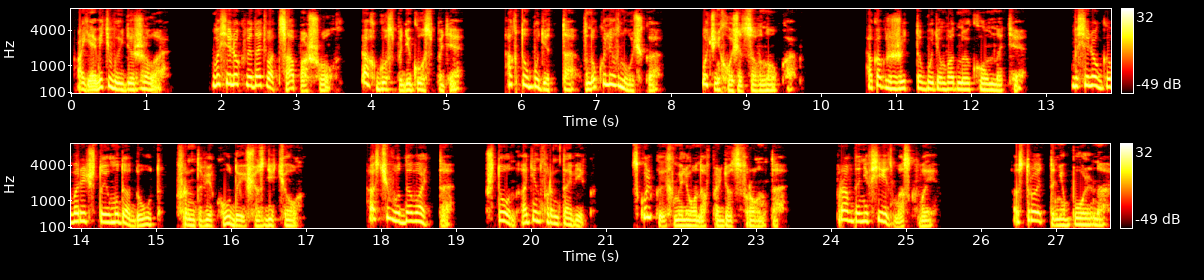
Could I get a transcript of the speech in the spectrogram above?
А я ведь выдержала. Василек, видать, в отца пошел. Ах, господи, господи. А кто будет-то, внук или внучка? Очень хочется внука. А как жить-то будем в одной комнате? Василек говорит, что ему дадут, фронтовику, да еще с детем. А с чего давать-то? Что он, один фронтовик? Сколько их миллионов придет с фронта? Правда, не все из Москвы. А строить-то не больно.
